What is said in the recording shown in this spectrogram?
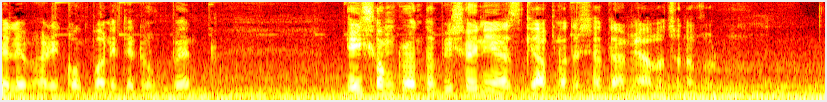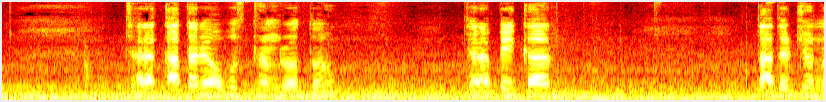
ডেলিভারি কোম্পানিতে ঢুকবেন। এই সংক্রান্ত বিষয় নিয়ে আজকে আপনাদের সাথে আমি আলোচনা করব। যারা কাতারে অবস্থানরত, যারা বেকার, তাদের জন্য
